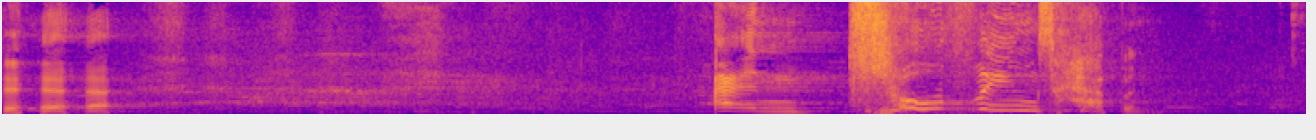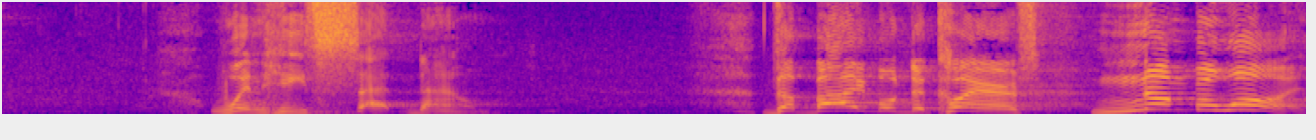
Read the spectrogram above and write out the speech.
And two things happened when he sat down. The Bible declares number one,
